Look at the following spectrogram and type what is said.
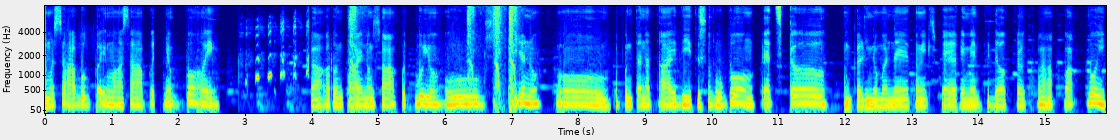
Sumasabog pa yung mga sapot niya, boy. Kakaroon tayo ng sapot, boy, oh. Oogs. Ayan, oh. Oh, papunta na tayo dito sa bubong. Let's go. Ang galing naman na itong experiment ni Dr. Quack Quack Boy.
